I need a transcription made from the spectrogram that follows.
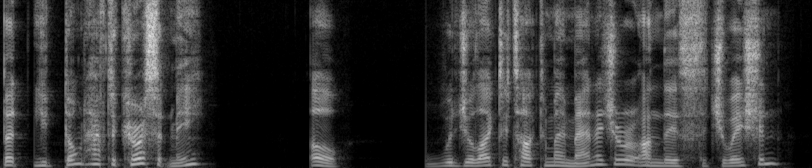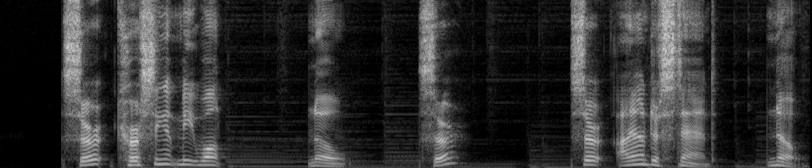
but you don't have to curse at me. Oh, would you like to talk to my manager on this situation? Sir, cursing at me won't. No. Sir? Sir, I understand. No.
